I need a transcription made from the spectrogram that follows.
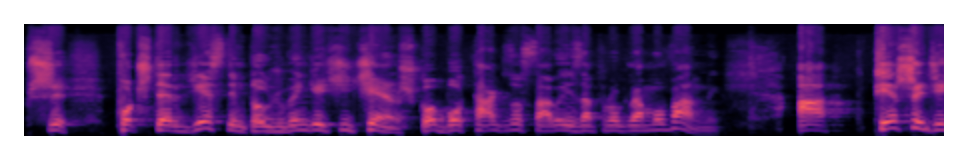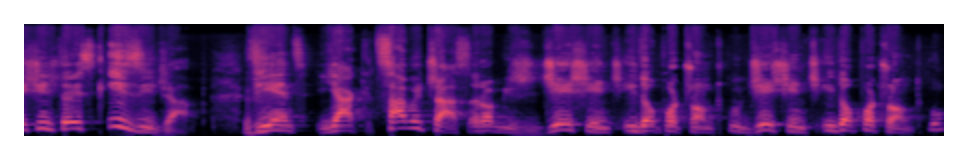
przy, po 40 to już będzie ci ciężko, bo tak zostałeś zaprogramowany. A pierwsze 10 to jest easy job. Więc jak cały czas robisz 10 i do początku, 10 i do początku,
